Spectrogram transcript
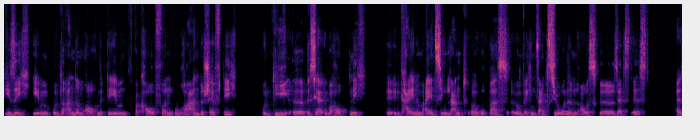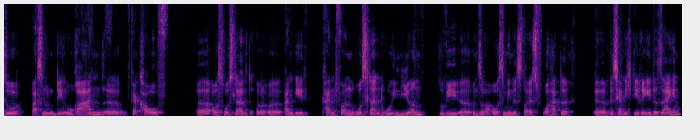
die sich eben unter anderem auch mit dem Verkauf von Uran beschäftigt und die äh, bisher überhaupt nicht äh, in keinem einzigen Land Europas irgendwelchen Sanktionen ausgesetzt ist. Also was nun den Uranverkauf äh, äh, aus Russland äh, äh, angeht, kann von Russland ruinieren, so wie äh, unser Außenminister es vorhatte, äh, bisher nicht die Rede sein.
